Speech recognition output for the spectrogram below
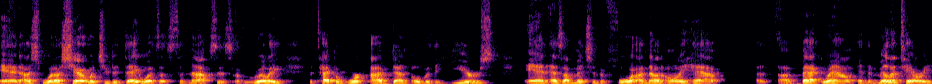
And I, what I shared with you today was a synopsis of really the type of work I've done over the years. And as I mentioned before, I not only have a, a background in the military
